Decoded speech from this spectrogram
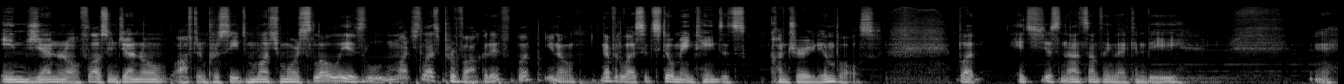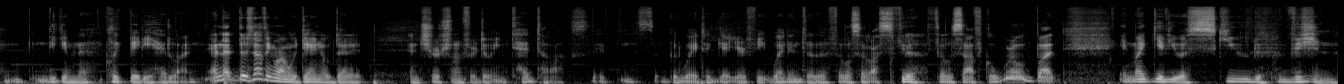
in general, philosophy in general often proceeds much more slowly, is much less provocative, but you know, nevertheless, it still maintains its contrarian impulse. But it's just not something that can be eh, be given a clickbaity headline. And that, there's nothing wrong with Daniel Dennett and Churchland for doing TED Talks. It, it's a good way to get your feet wet into the philosoph- philosophical world, but it might give you a skewed vision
